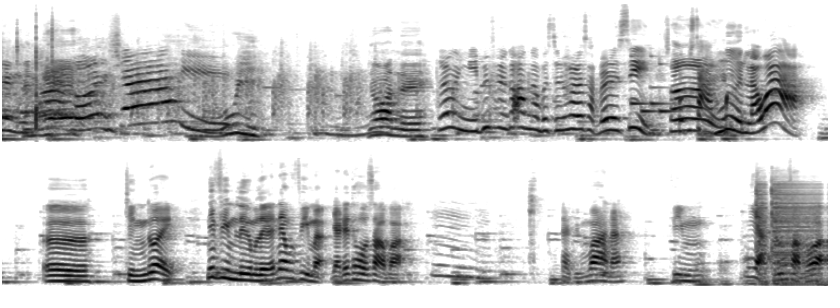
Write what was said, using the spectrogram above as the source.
เก่งเป็นไงมากเลย ใช่ อุ้ยยอดเลย แล้วอย่างนี้พี่ฟิล์มก็เอาเงินไปซื้อโทรศัพท์ได้เลยสิคใช่ รบสามหมื่นแล้วอะเออ จริงด้วย นี่ฟิล์มลืมเลยเนี่ยว่าฟิล์มอะอยากได้โทรศัพท์อะอืมแต่ฟิล์มว่านะ ฟิล์มไม่อยากซื้อโทรศัพท์เพราะว่า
